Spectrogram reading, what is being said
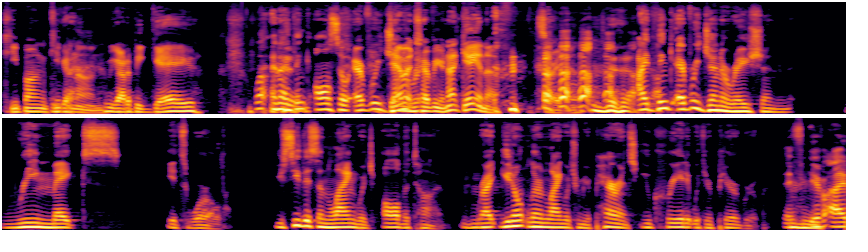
Keep on We keeping got, on. We got to be gay. Well, and I think also every Damn genera- it, Trevor, you're not gay enough. Sorry. I think every generation remakes its world. You see this in language all the time, Mhm. right? You don't learn language from your parents; you create it with your peer group. If, Mhm. if I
